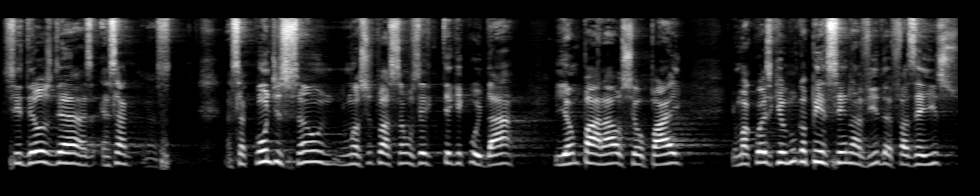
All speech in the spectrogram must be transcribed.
Se Deus der essa, essa condição, em uma situação, você tem que cuidar e amparar o seu pai, e uma coisa que eu nunca pensei na vida é fazer isso.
